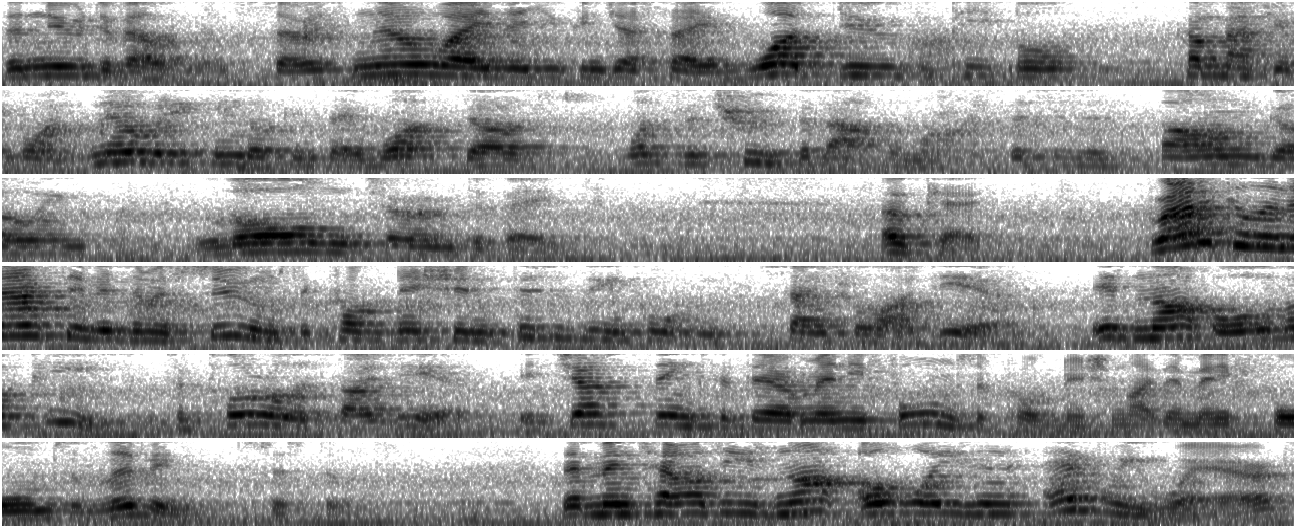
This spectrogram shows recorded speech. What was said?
the new developments. So it's no way that you can just say, what do the people come back to your point? Nobody can look and say, what does what's the truth about the mind? This is an ongoing, long-term debate. Okay. Radical enactivism assumes that cognition, this is the important central idea, is not all of a piece. It's a pluralist idea. It just thinks that there are many forms of cognition, like there are many forms of living systems. That mentality is not always and everywhere,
